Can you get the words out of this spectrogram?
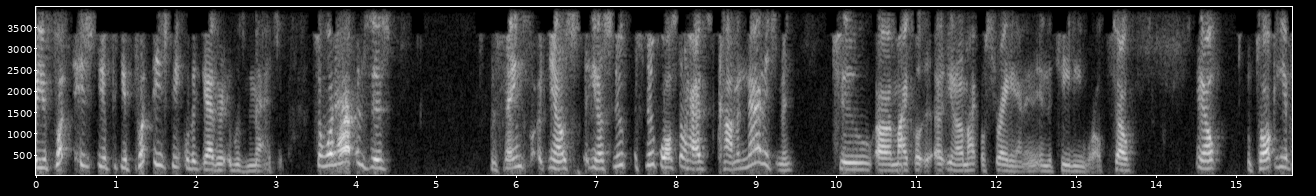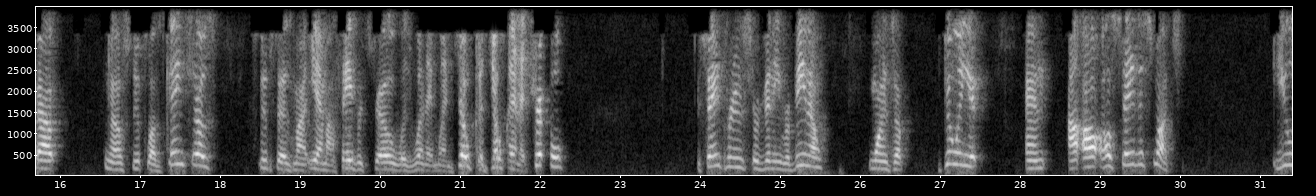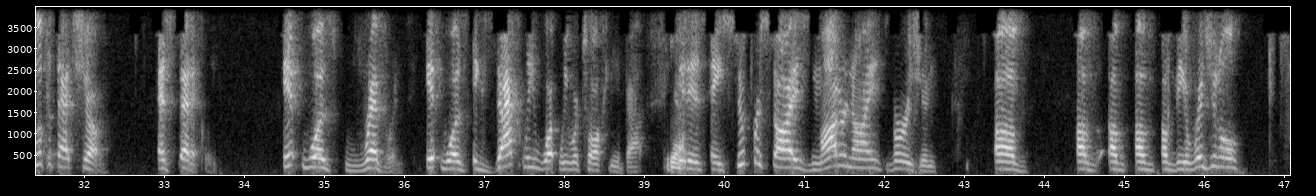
you put these you, you put these people together. It was magic. So what happens is the same, you know, you know, Snoop Snoop also has common management to uh, Michael, uh, you know, Michael Strahan in, in the TV world. So, you know, talking about, you know, Snoop loves game shows. Snoop says, my yeah, my favorite show was when they went Joker, Joker, and a triple. The same producer, Vinny Rubino, winds up doing it, and I'll, I'll say this much: you look at that show aesthetically it was reverent. It was exactly what we were talking about. Yeah. It is a supersized, modernized version of of of of, of the original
